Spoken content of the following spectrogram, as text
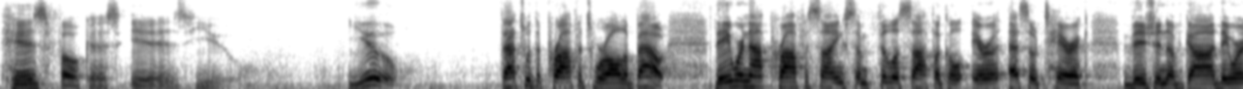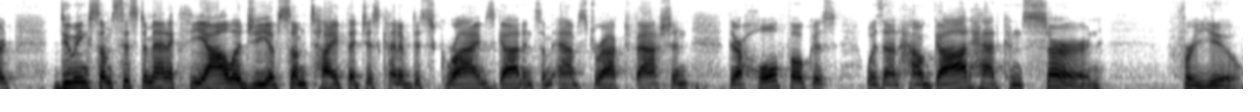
his focus is you. You. That's what the prophets were all about. They were not prophesying some philosophical, esoteric vision of God. They weren't doing some systematic theology of some type that just kind of describes God in some abstract fashion. Their whole focus was on how God had concern for you.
